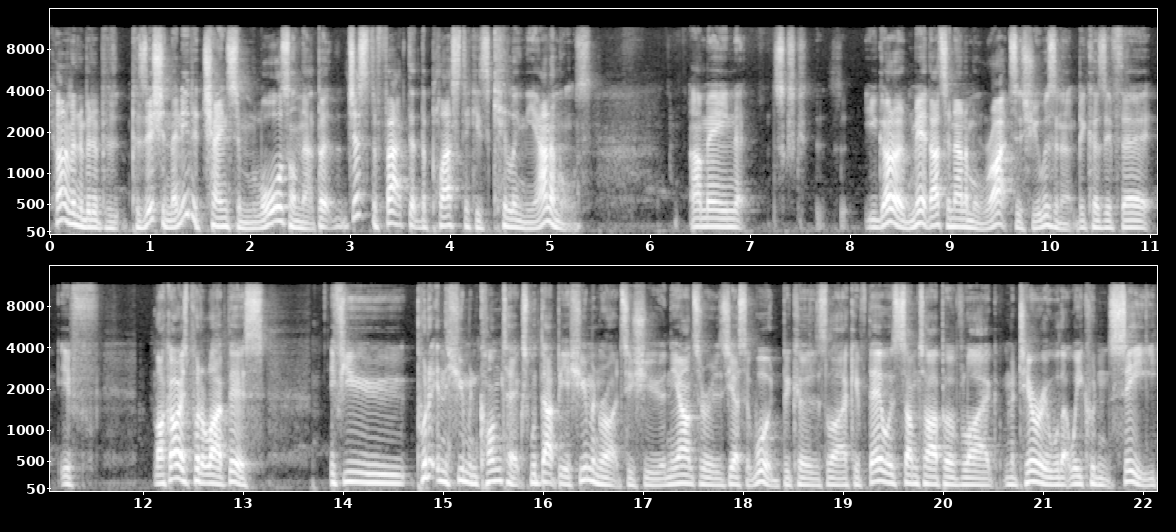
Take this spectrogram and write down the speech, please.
kind of in a bit of position. They need to change some laws on that. But just the fact that the plastic is killing the animals, I mean, you got to admit that's an animal rights issue, isn't it? Because if they're if like I always put it like this, if you put it in the human context, would that be a human rights issue? And the answer is yes, it would, because like if there was some type of like material that we couldn't see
